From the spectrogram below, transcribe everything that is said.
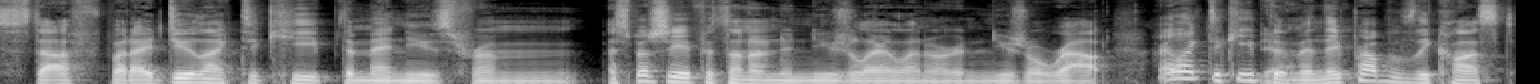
stuff, but I do like to keep the menus from, especially if it's on an unusual airline or an unusual route. I like to keep them, and they probably cost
